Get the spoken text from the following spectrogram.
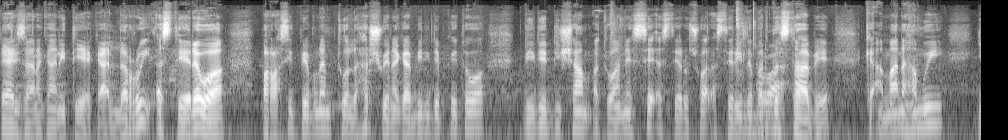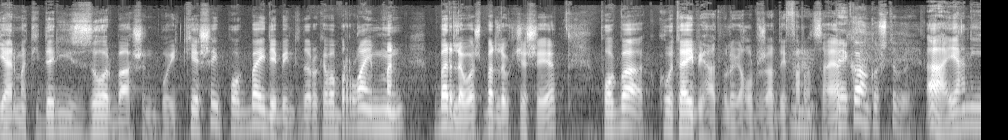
لە یاریزانەکانی تێکە لە ڕووی ئەستێرەوە بەڕاستیت پێ بڵێم تۆ لە هەر شوێنەکە بیری لێ بکەیتەوە دیدێ دیشام ئەتوانێت سێ ئەستێر و چوار ئەستێری لە بەردەستا بێ کە ئەمانە هەمووی یارمەتیدەری زۆر باشن بۆی کێشەی پۆکبای دەبێنیتە دەرەوەکە بە بڕای من بەر لەوەش بەر لەو کێشەیە پۆکبا کۆتایی پێهات بوو لەگە هەڵبژاردەی فەڕەنسایە یعنی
